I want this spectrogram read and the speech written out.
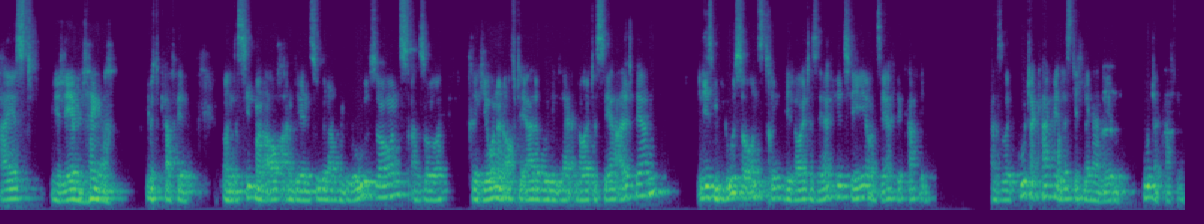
Heißt, wir leben länger mit Kaffee. Und das sieht man auch an den sogenannten Blue Zones, also Regionen auf der Erde, wo die Leute sehr alt werden. In diesen Blue Zones trinken die Leute sehr viel Tee und sehr viel Kaffee. Also guter Kaffee lässt dich länger leben. Guter Kaffee.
